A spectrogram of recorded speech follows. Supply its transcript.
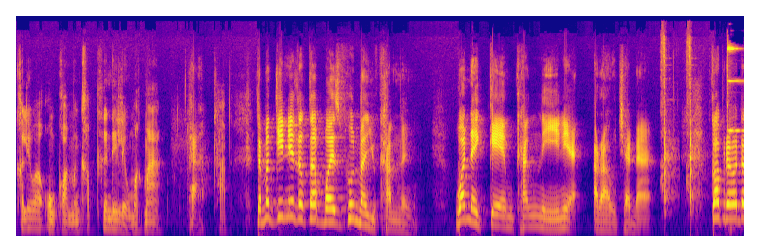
เขาเรียกว่าองค์กรมันขับเคลื่อนได้เร็วมากค่ะๆครับ แต่เมื่อกี้นี่ดรเบสพูดมาอยู่คำหนึ่ง ว่าในเกมครั้งนี้เนี่ยเราชนะ ก็แปลว่าด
